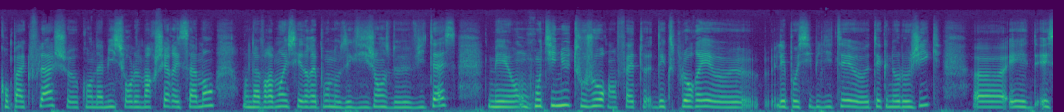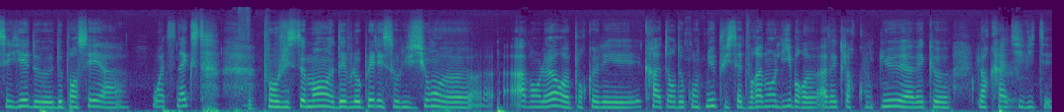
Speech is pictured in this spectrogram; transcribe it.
compact flash euh, qu'on a mis sur le marché récemment, on a vraiment essayé de répondre aux exigences de vitesse, mais on continue toujours en fait d'explorer euh, les possibilités euh, technologiques et essayer de, penser à what's next pour justement développer les solutions avant l'heure pour que les créateurs de contenu puissent être vraiment libres avec leur contenu et avec leur créativité.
